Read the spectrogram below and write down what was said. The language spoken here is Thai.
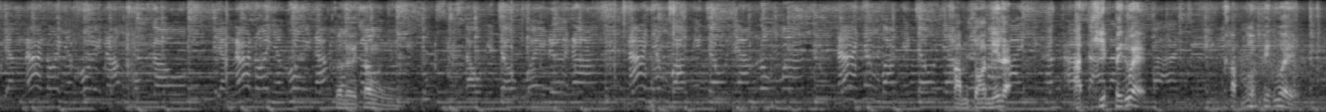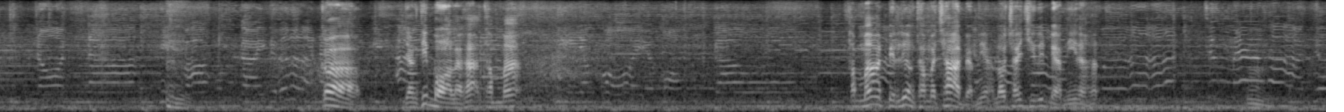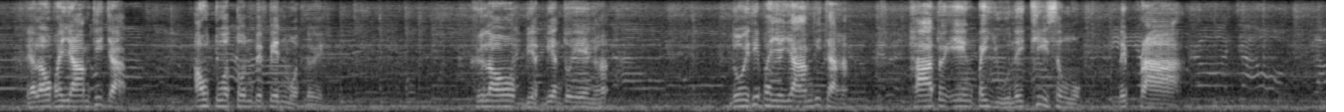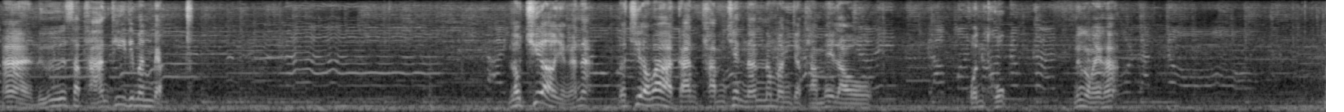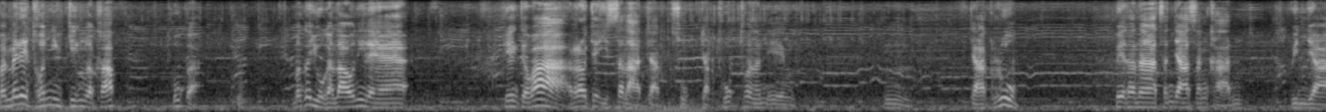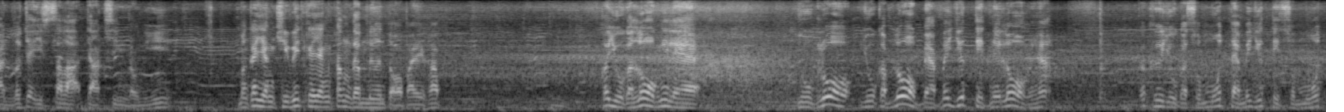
ก็เลยต้องทำตอนนี้แหละ อัดคลิปไปด้วย ขับรถไปด้วย ก็ อย่างที่บอกแหละครับธรรมะธรรมะมันเป็นเรื่องธรรมชาติแบบนี้เราใช้ชีวิตแบบนี้นะฮะแต่เราพยายามที่จะเอาตัวตนไปเป็นหมดเลย คือเราเบียดเบียนตัวเองฮะโดยที่พยายามที่จะพาตัวเองไปอยู่ในที่สงบในป่าอ่าหรือสถานที่ที่มันแบบ เราเชื่ออย่างนั้นอะ เราเชื่อว่าการทำเช่นนั้นแล้วมันจะทำให้เราพ้นทุกข์นึกออกไหมครับมันไม่ได้ทนจริงๆหรอกครับ ทุกข์อะมันก็อยู่กับเรานี่แหละเพียงแต่ว่าเราจะอิสระจากสุขจากทุกข์เท่านั้นเองอืจากรูปเวทนาสัญญาสังขารวิญญาณเราจะอิสระจากสิ่งเหล่านี้ มันก็ยังชีวิตก็ยังต้องดำเนินต่อไปครับ ก็อยู่กับโลกนี่แหละ อยู่โลกอยู่กับโลกแบบไม่ยึดติดในโลกนะฮะก็คืออยู่กับสมมุติแต่ไม่ยึดติดสมมุติ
